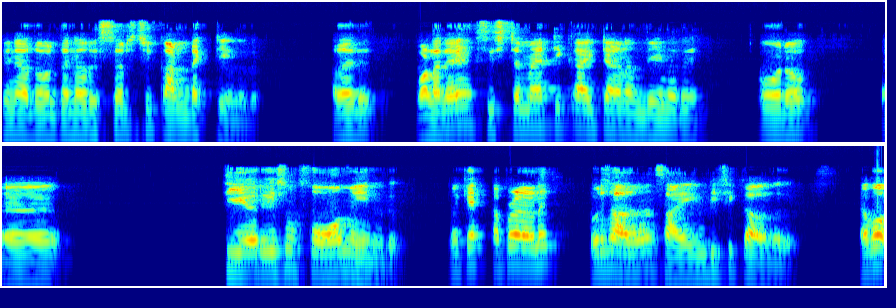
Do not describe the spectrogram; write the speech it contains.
പിന്നെ അതുപോലെ തന്നെ റിസർച്ച് കണ്ടക്ട് ചെയ്യുന്നത്. അതായത് വളരെ സിസ്റ്റമാറ്റിക് ആയിട്ടാണ് എന്ത് ചെയ്യുന്നത്? ഓരോ തിയറീസും ഫോം ചെയ്യുന്നത്. ഓക്കെ അപ്പോഴാണ് ഒരു സാധനം സയന്റിഫിക് ആവുന്നത്. അപ്പോൾ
